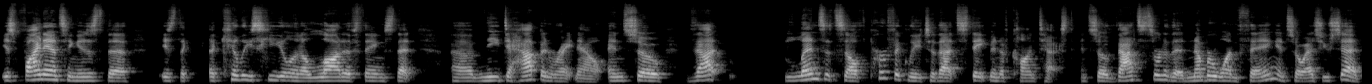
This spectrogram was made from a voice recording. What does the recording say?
is financing is the is the Achilles heel in a lot of things that um, need to happen right now. And so that lends itself perfectly to that statement of context. And so that's sort of the number one thing. And so, as you said,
